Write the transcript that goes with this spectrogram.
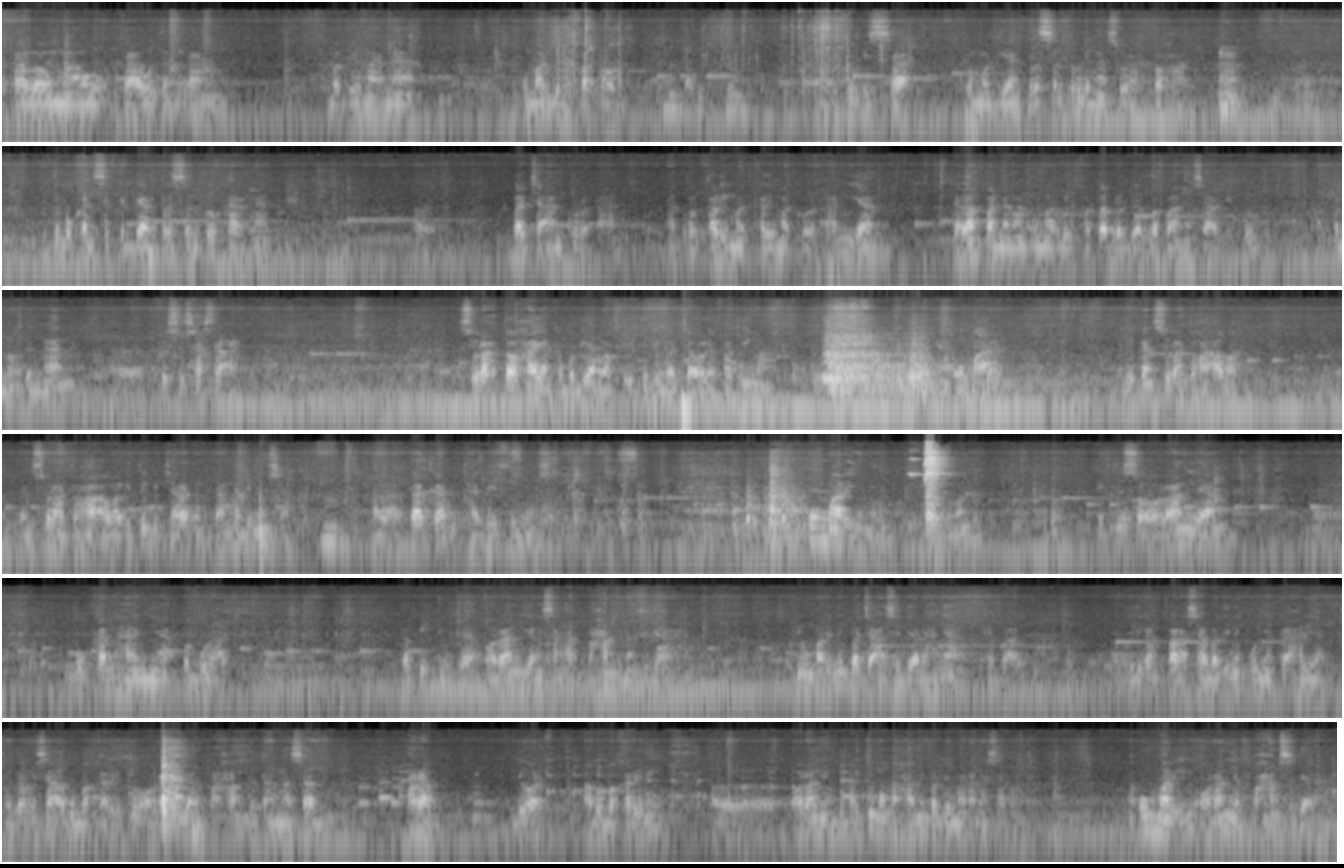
kalau mau tahu tentang bagaimana Umar bin Khattab itu bisa kemudian tersentuh dengan surah Toha itu bukan sekedar tersentuh karena eh, bacaan Quran atau kalimat-kalimat Quran yang dalam pandangan Umar bin Khattab radhiyallahu anhu saat itu penuh dengan eh, kesusastraan. Nah, surah Toha yang kemudian waktu itu dibaca oleh Fatimah kemudiannya Umar itu kan surah Toha awal dan surah Toha awal itu bicara tentang Nabi Musa Hmm. hal ataka hadis Musa Umar ini teman-teman itu seorang yang bukan hanya pegulat tapi juga orang yang sangat paham tentang sejarah jadi Umar ini bacaan sejarahnya hebat jadi kan para sahabat ini punya keahlian. Contoh misal Abu Bakar itu orang yang paham tentang nasab Arab. Jadi Abu Bakar ini eh, orang yang begitu memahami bagaimana nasab. Nah Umar ini orang yang paham sejarah.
